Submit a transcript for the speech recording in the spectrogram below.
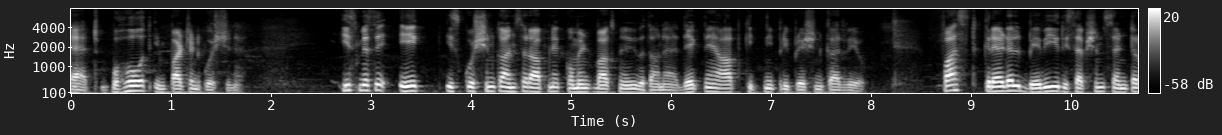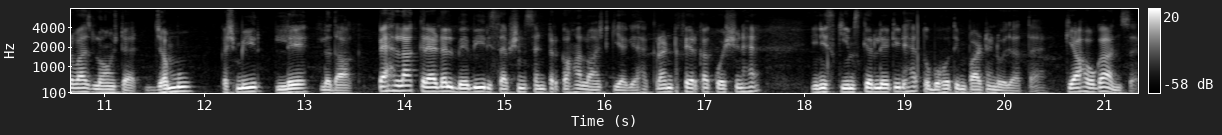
at बहुत इंपॉर्टेंट क्वेश्चन है। इसमें से एक, इस क्वेश्चन का आंसर आपने कमेंट बॉक्स में भी बताना है। देखते हैं आप कितनी प्रिपरेशन कर रहे हो। First cradle baby reception center was launch at Jammu Kashmir, Leh, Ladakh. पहला क्रेडल बेबी रिसेप्शन सेंटर कहाँ लॉन्च किया गया है? करंट अफेयर का क्वेश्चन है। इन्हीं स्कीम्स के रिलेटेड है तो बहुत इंपॉर्टेंट हो जाता है। क्या होगा आंसर?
